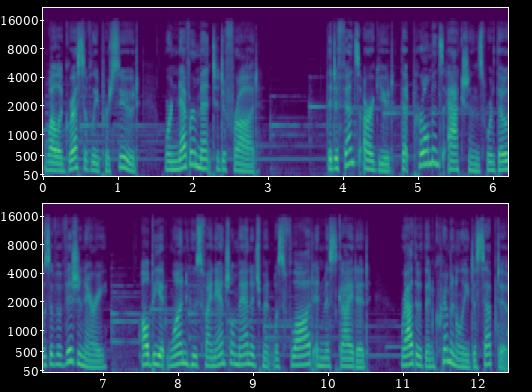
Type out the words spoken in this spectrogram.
while aggressively pursued, were never meant to defraud. The defense argued that Pearlman's actions were those of a visionary, albeit one whose financial management was flawed and misguided, rather than criminally deceptive.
